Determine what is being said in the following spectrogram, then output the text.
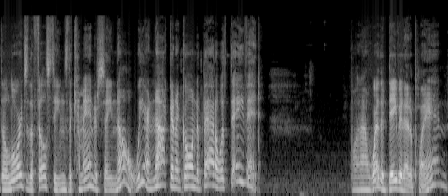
the lords of the Philistines, the commanders, say, No, we are not going to go into battle with David. Well, now, whether David had a plan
